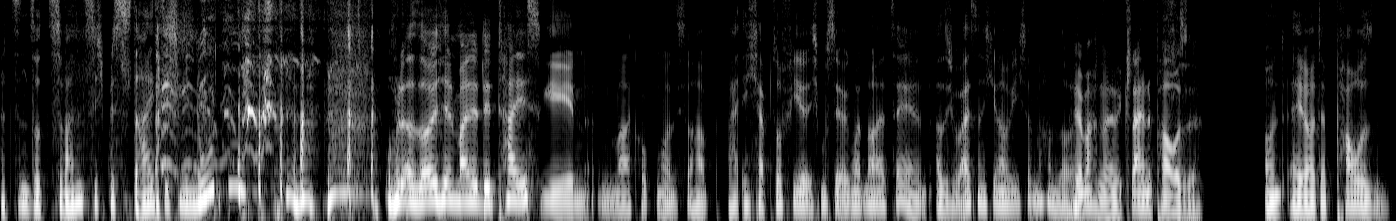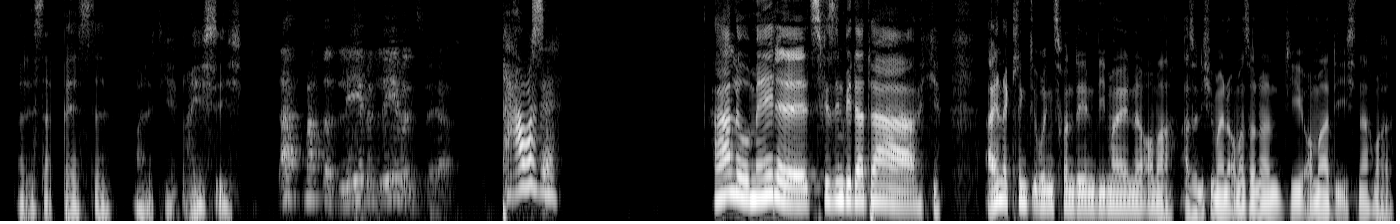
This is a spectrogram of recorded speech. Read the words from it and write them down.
Das sind so 20 bis 30 Minuten. Oder soll ich in meine Details gehen und mal gucken, was ich so hab? Weil ich habe so viel, ich muss dir irgendwas noch erzählen. Also ich weiß nicht genau, wie ich das machen soll. wir machen eine kleine Pause. Und ey Leute, Pausen, das ist das Beste, was es gibt. Richtig. Das macht das Leben lebenswert. Pause. Hallo Mädels, wir sind wieder da. Einer klingt übrigens von denen wie meine Oma. Also nicht wie meine Oma, sondern die Oma, die ich nachmache.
